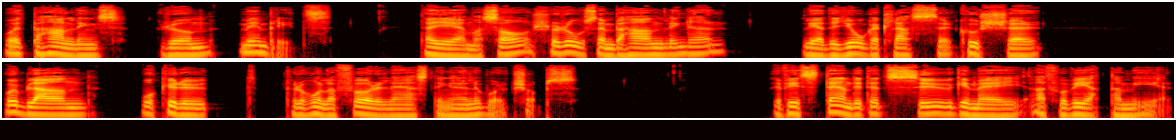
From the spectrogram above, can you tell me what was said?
och ett behandlingsrum med en brits. Där ger jag massage och rosenbehandlingar, leder yogaklasser, kurser och ibland åker ut för att hålla föreläsningar eller workshops. Det finns ständigt ett sug i mig att få veta mer.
